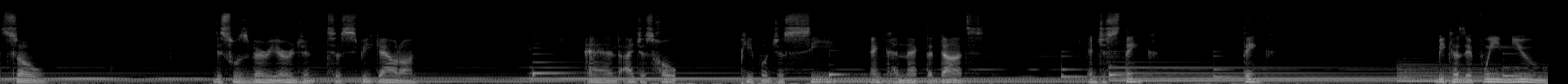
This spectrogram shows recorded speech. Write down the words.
So, this was very urgent to speak out on. And I just hope people just see and connect the dots and just think. Think. Because if we knew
